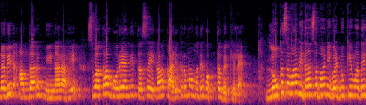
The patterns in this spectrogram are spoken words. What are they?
नवीन आमदार मिळणार आहे. स्वतः गोरे यांनी तसे एका कार्यक्रमामध्ये वक्तव्य केलंय. लोकसभा विधानसभा निवडणुकीमध्ये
